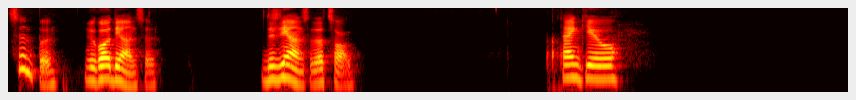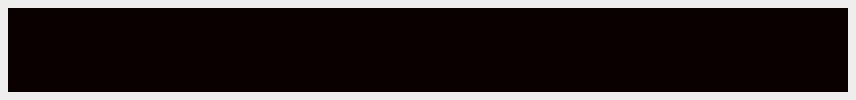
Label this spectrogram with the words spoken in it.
simple we got the answer. This is the answer that's all. Thank you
